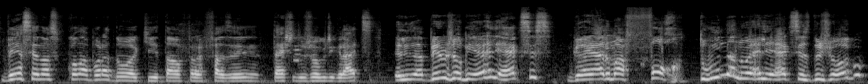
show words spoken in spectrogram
venha ser nosso colaborador aqui e tal, para fazer teste do jogo de grátis. Eles abriram o jogo em Early Access, ganharam uma fortuna no Early Access do jogo,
